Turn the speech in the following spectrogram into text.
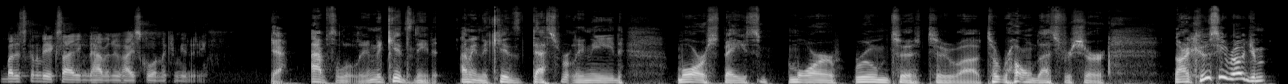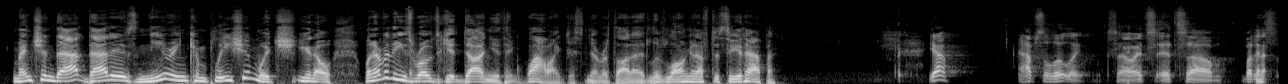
but it's going to be exciting to have a new high school in the community. Yeah, absolutely. And the kids need it. I mean, the kids desperately need more space, more room to to uh, to roam. That's for sure. Narcoossee Road, you mentioned that that is nearing completion. Which you know, whenever these roads get done, you think, "Wow, I just never thought I'd live long enough to see it happen." Yeah, absolutely. So it's it's um, but it's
